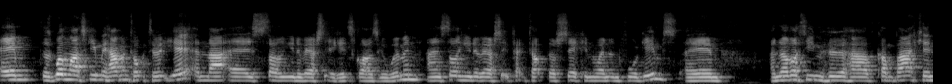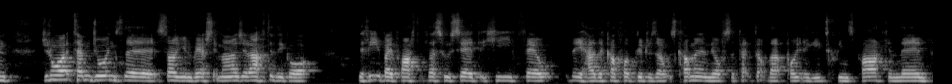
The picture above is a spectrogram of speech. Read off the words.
Um, there's one last game we haven't talked about yet, and that is Stirling University against Glasgow Women. And Stirling University picked up their second win in four games. Um, another team who have come back, and do you know what? Tim Jones, the Stirling University manager, after they got defeated by Partick Thistle, said that he felt they had a couple of good results coming, and they obviously picked up that point against Queens Park, and then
